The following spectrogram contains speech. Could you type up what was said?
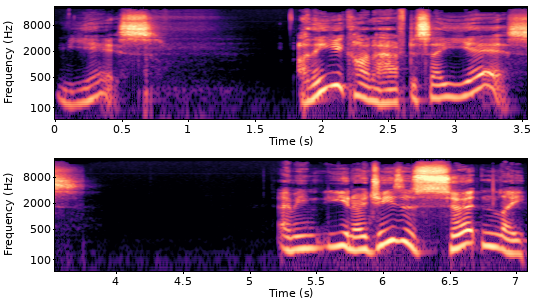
Yes. I think you kind of have to say yes. I mean, you know, Jesus certainly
